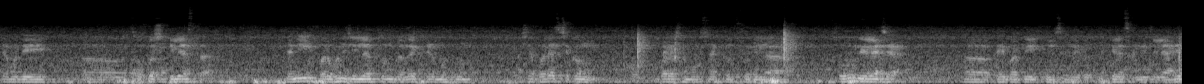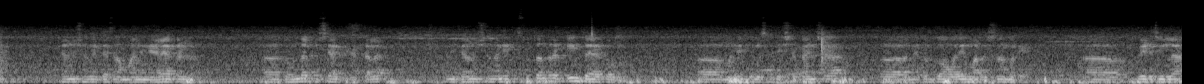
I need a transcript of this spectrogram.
त्यामध्ये चौकशी केली असता त्यांनी परभणी जिल्ह्यातून गंगाखेडमधून अशा बऱ्याच ठिकाणून बऱ्याचशा मोटरसायकल चोरीला चोरून नेल्याच्या काही बाबी पोलिसांनी व्यक्त केल्या सांगितलेल्या आहेत. त्या अनुषंगाने त्याचा मान्य न्यायालयाकडनं दोनदा विचार घेण्यात आला आणि त्या अनुषंगाने एक स्वतंत्र टीम तयार करून म्हणजे पोलीस अधीक्षकांच्या नेतृत्वामध्ये मार्गदर्शनामध्ये बीड जिल्हा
